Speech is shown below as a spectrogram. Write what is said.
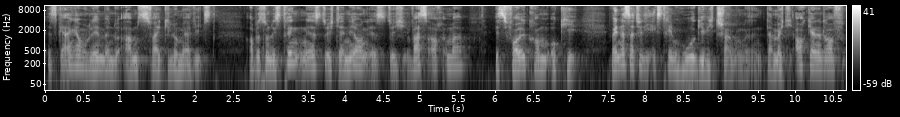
ist gar kein Problem, wenn du abends zwei Kilo mehr wiegst. Ob es nur durchs Trinken ist, durch die Ernährung ist, durch was auch immer, ist vollkommen okay. Wenn das natürlich extrem hohe Gewichtsschwankungen sind, da möchte ich auch gerne drauf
